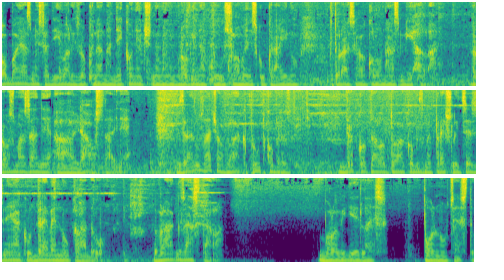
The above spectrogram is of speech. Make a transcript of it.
Obaja sme sa dívali z okna na nekonečnú, rovinatú slovenskú krajinu, ktorá sa okolo nás myhala. Rozmazane a ľahostajne. Zrazu začal vlak prúdko brzdiť. Drkotalo to, ako by sme prešli cez nejakú drevenú kladu. Vlak zastal. Bolo vidieť les, polnú cestu.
